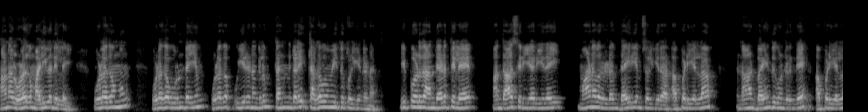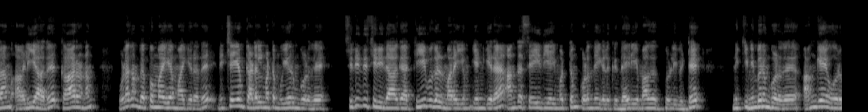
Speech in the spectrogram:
ஆனால் உலகம் அழிவதில்லை. உலகமும் உலக உருண்டையும் உலக உயிரினங்களும் தங்களை தகவமைத்துக் கொள்கின்றன. இப்பொழுது அந்த இடத்திலே அந்த ஆசிரியர் இதை மாணவர்களிடம் தைரியம் சொல்கிறார். அப்படியெல்லாம் நான் பயந்து கொண்டிருந்தேன். அப்படியெல்லாம் அழியாது. காரணம் உலகம் வெப்பமயமாகிறது. நிச்சயம் கடல் மட்டம் உயரும் பொழுது சிறிது சிறிதாக தீவுகள் மறையும் என்கிற அந்த செய்தியை மட்டும் குழந்தைகளுக்கு தைரியமாக சொல்லிவிட்டு நிக்கி நிமிரும் பொழுது அங்கே ஒரு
